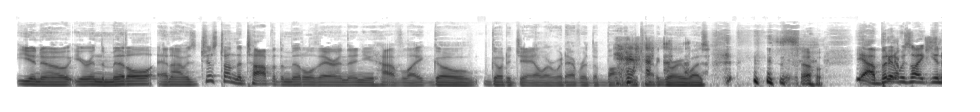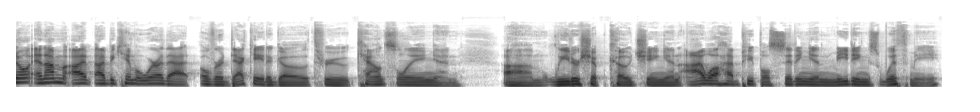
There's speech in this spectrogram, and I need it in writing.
You know, you're in the middle, and I was just on the top of the middle there, and then you have like go go to jail or whatever the bottom category was. so yeah, but it was like you know, and I'm I, I became aware of that over a decade ago through counseling and um, leadership coaching, and I will have people sitting in meetings with me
